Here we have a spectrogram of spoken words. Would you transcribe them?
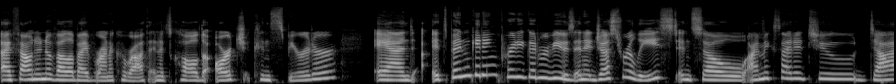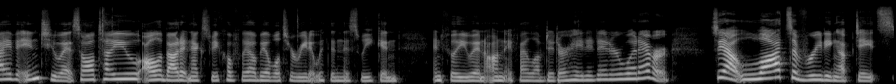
I found a novella by Veronica Roth, and it's called Arch Conspirator, and it's been getting pretty good reviews, and it just released, and so I'm excited to dive into it. So I'll tell you all about it next week. Hopefully, I'll be able to read it within this week and and fill you in on if I loved it or hated it or whatever. So yeah, lots of reading updates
